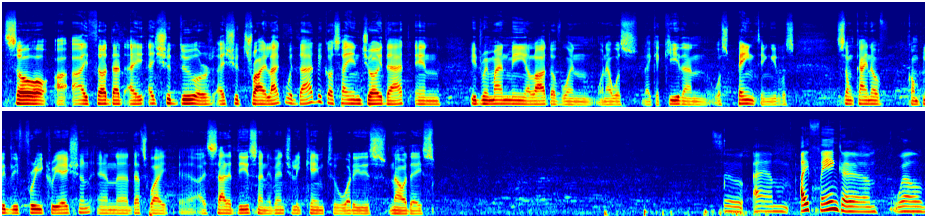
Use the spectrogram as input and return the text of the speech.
So I, I, thought that I, I should do or I should try like with that because I enjoy that and it reminded me a lot of when, when I was like a kid and was painting. It was some kind of completely free creation and uh, that's why uh, I started this and eventually came to what it is nowadays. So um, I think, uh, well,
